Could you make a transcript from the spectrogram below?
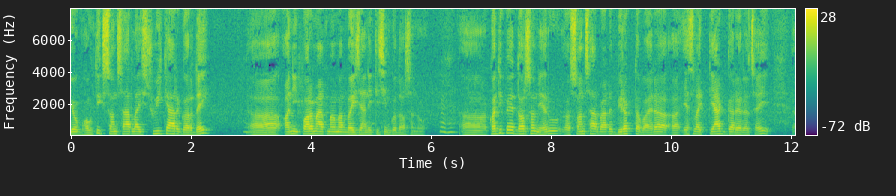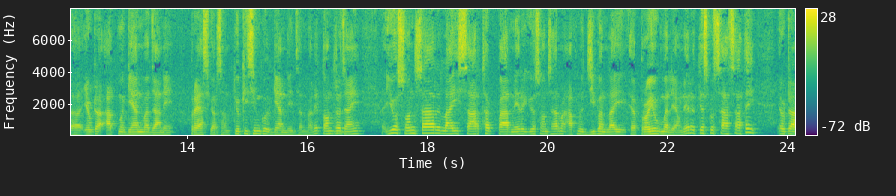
यो भौतिक संसारलाई स्वीकार गर्दै अनि परमात्मामा लैजाने किसिमको दर्शन हो। कतिपय दर्शनहरू संसारबाट विरक्त भएर यसलाई त्याग गरेर चाहिँ एउटा आत्मज्ञानमा जाने प्रयास गर्छन्। त्यो किसिमको ज्ञान दिन्छन् भने तन्त्र चाहिँ यो संसारलाई सार्थक पार्ने र यो संसारमा आफ्नो जीवनलाई प्रयोगमा ल्याउने र त्यसको साथसाथै एउटा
